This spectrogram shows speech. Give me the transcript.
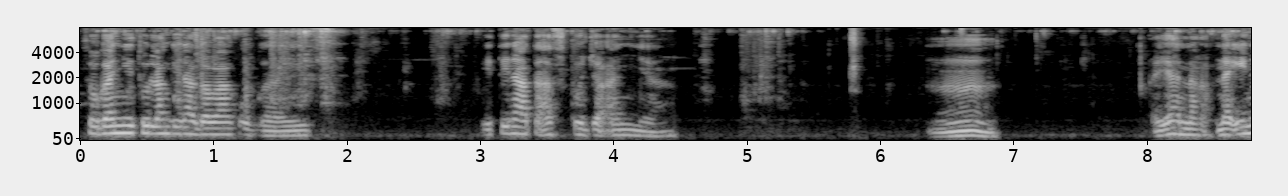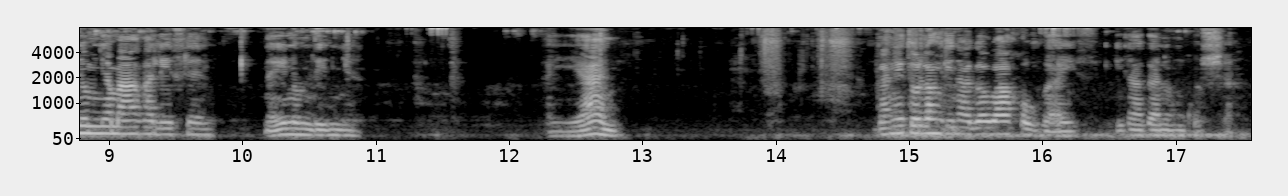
So ganito lang ginagawa ko guys. Itinataas ko dyan niya. Mm. Ayan, na, nainom niya mga kalisen. Nainom din niya. Ayan. Ganito lang ginagawa ko guys. Ginaganon ko siya.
